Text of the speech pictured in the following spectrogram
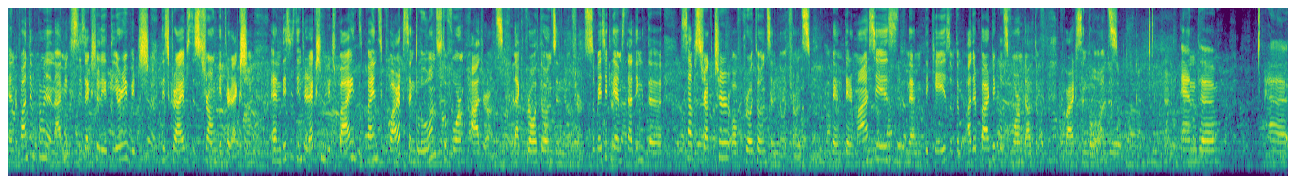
And quantum chromodynamics is actually a theory which describes the strong interaction. And this is the interaction which binds, binds quarks and gluons to form hadrons, like protons and neutrons. So basically, I'm studying the substructure of protons and neutrons, then their masses and then decays of the other particles formed out of quarks and gluons. And um, uh,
